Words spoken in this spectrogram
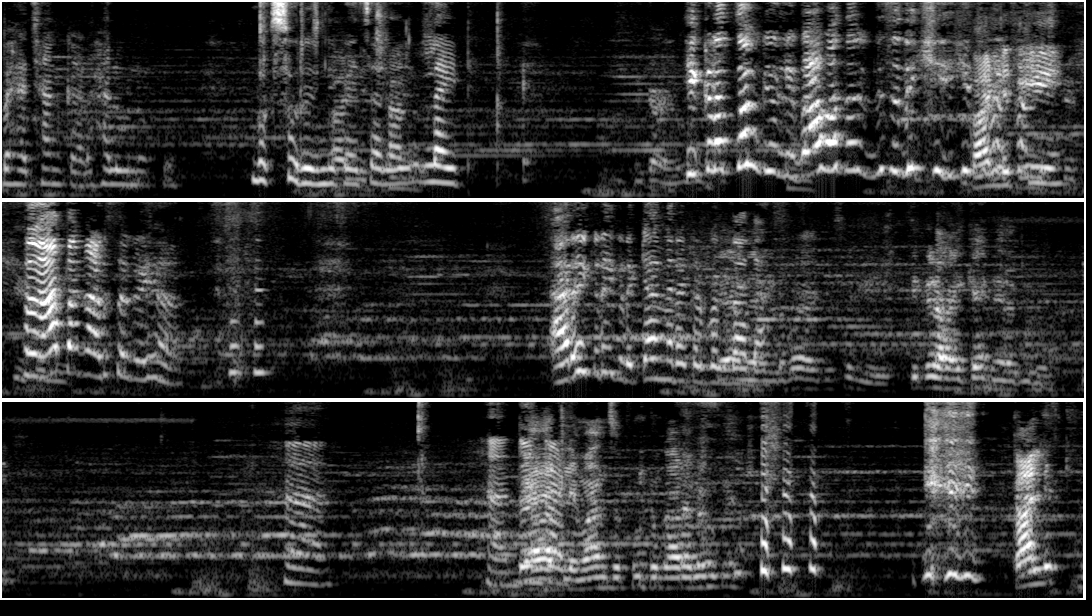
भया छान काढ. हलवू नको. बघ सूरजनी काय चालू लाइट इकडं चमकिवली बाबा तर दिसत की काढलेत की हा आता काढ सगळे हा. अरे इकडे इकडे कॅमेराकडे बघ दादा. तिकडे आहे कॅमेरा कुठे? हा. हा दोन काढ. घरातले माणसं फोटो काढायला होते काढलेत की?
